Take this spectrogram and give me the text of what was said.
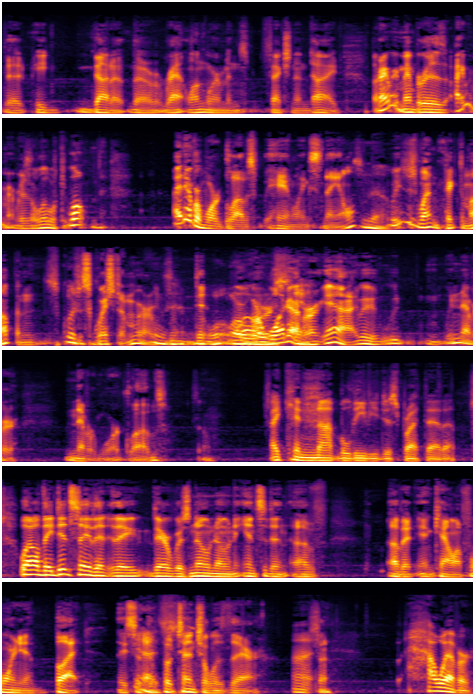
That he got a the rat lungworm infection and died. But I remember as I remember as a little kid. Well, I never wore gloves handling snails. No. We just went and picked them up and squished, squished them or Exactly. did Or- or, or worse, whatever. Yeah, we, we we never never wore gloves. So I cannot believe you just brought that up. well, they did say that they there was no known incident of of it in California, but they said Yeah, the potential is there. Uh, so However,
